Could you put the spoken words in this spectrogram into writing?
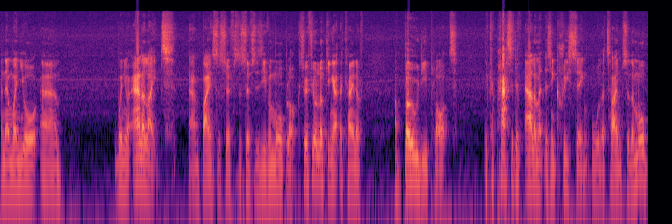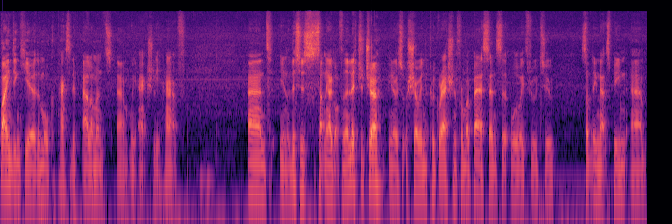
and then when your um, when your analyte um, binds to the surface, the surface is even more blocked. So if you're looking at the kind of a Bode plot, the capacitive element is increasing all the time. So the more binding here, the more capacitive element um, we actually have and you know this is something I got from the literature. You know, sort of showing the progression from a bare sensor all the way through to something that's been um,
